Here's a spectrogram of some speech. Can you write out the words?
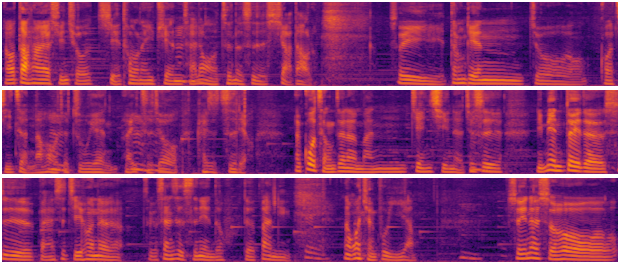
然后到他要寻求解脱那一天，才让我真的是吓到了，所以当天就挂急诊，然后就住院，那一直就开始治疗。那过程真的蛮艰辛的，就是你面对的是本来是结婚了这个三四十年的的伴侣，对，那完全不一样，嗯，所以那时候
